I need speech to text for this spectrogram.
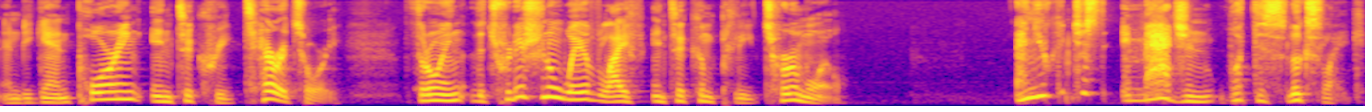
and began pouring into Creek territory, throwing the traditional way of life into complete turmoil. And you can just imagine what this looks like.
